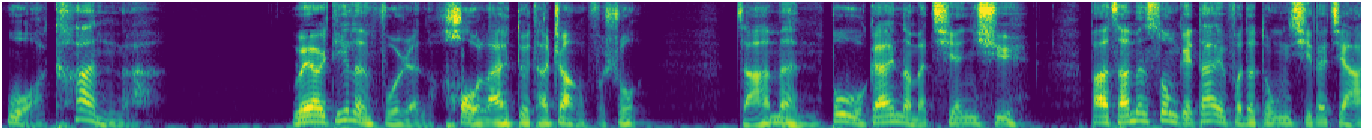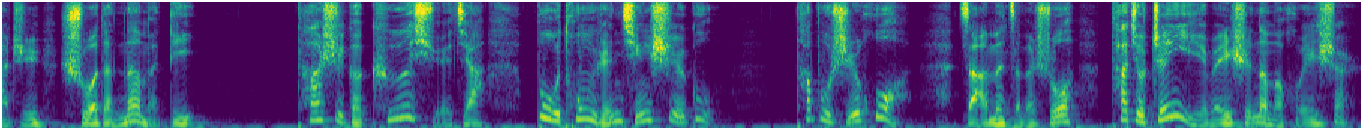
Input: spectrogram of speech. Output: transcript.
我看呢，维尔迪兰夫人后来对她丈夫说。咱们不该那么谦虚，把咱们送给大夫的东西的价值说的那么低。他是个科学家，不通人情世故，他不识货，咱们怎么说他就真以为是那么回事儿？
